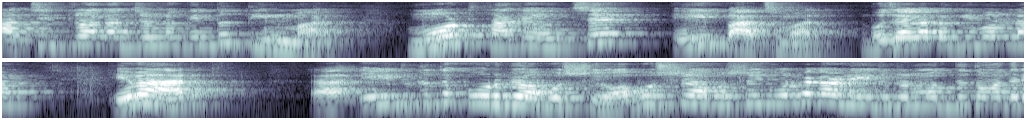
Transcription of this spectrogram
আর চিত্র আঁকার জন্য কিন্তু তিন মার্ক মোট থাকে হচ্ছে এই পাঁচ মার্ক বোঝা গেল কি বললাম? এবার এই দুটো তো করবে অবশ্যই অবশ্যই অবশ্যই করবে, কারণ এই দুটোর মধ্যে তোমাদের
